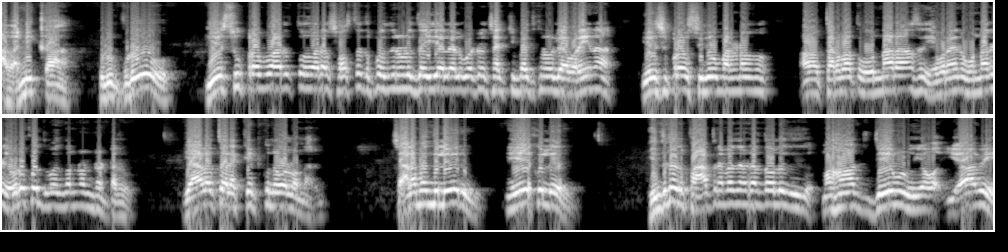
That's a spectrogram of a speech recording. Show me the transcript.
అవన్నీ కా ఇప్పుడు ఇప్పుడు యేసు ప్రభు వారితో ద్వారా స్వస్థత పొందిన వాళ్ళు దయ్యాలు ఎలగొట్టడం చచ్చి బతికిన వాళ్ళు ఎవరైనా యేసు ప్రభు శిలువ మరణం తర్వాత ఉన్నారా? అసలు ఎవరైనా ఉన్నారా? ఎవరో కొంతమంది ఉంటుంటారు ఏళ్ళతో లెక్కెట్టుకునే వాళ్ళు ఉన్నారు. చాలా మంది లేరు. ఏకులు లేరు. ఎందుకంటే పాత నిబంధన గ్రంథంలో మహా దేవుడు యావే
